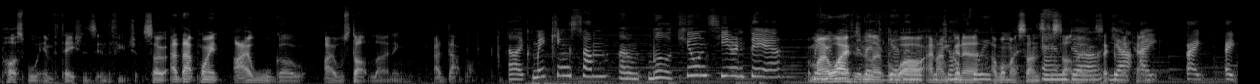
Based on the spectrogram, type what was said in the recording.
possible invitations in the future. So at that point, I will go. I will start learning at that point. I like making some um, little tunes here and there. But Maybe my we'll wife has been learning for a while, and I'm gonna. hopefully. I want my sons to and start learning uh, the second yeah, they can. I, I,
